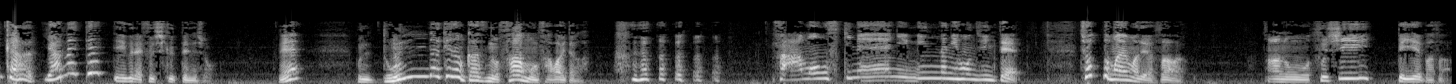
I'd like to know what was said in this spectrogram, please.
いから、やめてっていうぐらい寿司食ってんでしょ。ね？どんだけの数のサーモンさばいたか。サーモン好きねーに、みんな日本人って。ちょっと前まではさ、あの、寿司って言えばさ、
